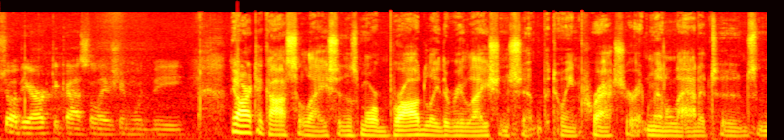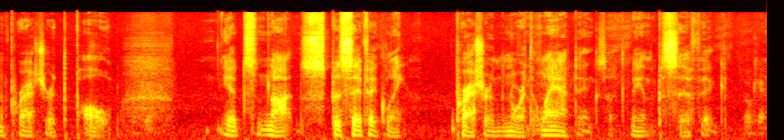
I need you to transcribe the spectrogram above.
So the Arctic oscillation would be, The Arctic Oscillation is more broadly the relationship between pressure at middle latitudes and the pressure at the pole. It's not specifically pressure in the North Atlantic, so it could be in the Pacific. okay.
